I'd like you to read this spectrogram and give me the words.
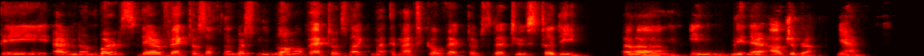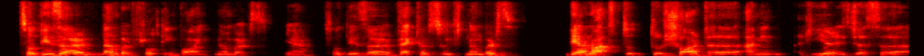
they are numbers, they are vectors of numbers, normal vectors like mathematical vectors that you study um, in linear algebra, yeah? So these are number, floating point numbers, yeah? So these are vectors with numbers. They are not too, too short. Uh, I mean, here is just, uh,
